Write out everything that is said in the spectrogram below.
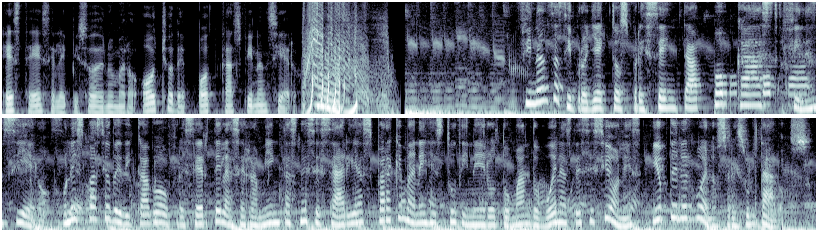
Este es el episodio número 8 de Podcast Financiero. Finanzas y Proyectos presenta Podcast Financiero, un espacio dedicado a ofrecerte las herramientas necesarias para que manejes tu dinero tomando buenas decisiones y obtener buenos resultados.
